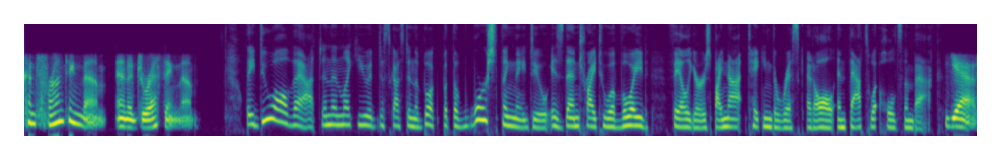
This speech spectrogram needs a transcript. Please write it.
confronting them and addressing them. They do all that, and then, like you had discussed in the book, but the worst thing they do is then try to avoid failures by not taking the risk at all, and that's what holds them back. Yes,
